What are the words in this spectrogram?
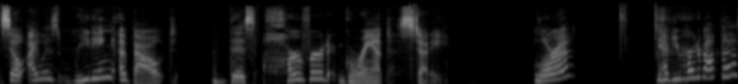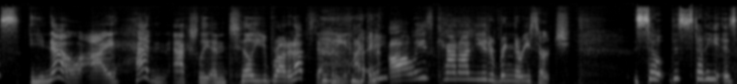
So I was reading about this Harvard grant study. Laura, have you heard about this? You know, I hadn't actually until you brought it up, Stephanie. I can always count on you to bring the research. So, this study is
